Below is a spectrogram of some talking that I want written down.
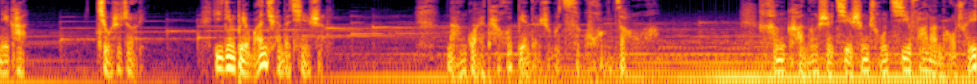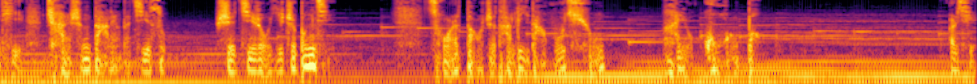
你看，就是这里，已经被完全的侵蚀了。难怪他会变得如此狂躁啊！很可能是寄生虫激发了脑垂体，产生大量的激素。使肌肉一直绷紧，从而导致它力大无穷，还有狂暴。而且，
